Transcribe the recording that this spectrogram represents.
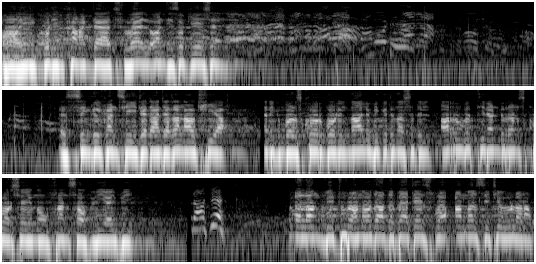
Oh, he couldn't connect that well on this occasion. A single conceded and a run out here. ിക്കുമ്പോൾ സ്കോർ ബോർഡിൽ നാല് വിക്കറ്റ് നഷ്ടത്തിൽ അറുപത്തിരണ്ട് റൺ സ്കോർ ചെയ്യുന്നു ഫ്രണ്ട്സ് ഓഫ് വി ഐ പി along with Ramoda, the batters for Amar City Ulanam.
